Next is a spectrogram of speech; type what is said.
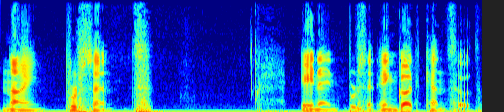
9 percent. 89 percent and got cancelled.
